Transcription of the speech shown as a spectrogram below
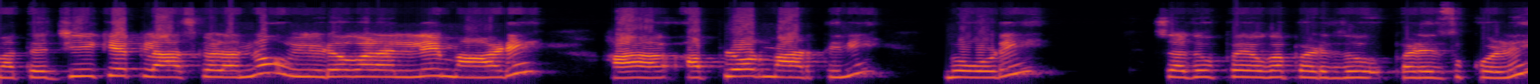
ಮತ್ತೆ ಜಿ ಕೆ ಕ್ಲಾಸ್ಗಳನ್ನು ವಿಡಿಯೋಗಳಲ್ಲಿ ಮಾಡಿ ಅಪ್ಲೋಡ್ ಮಾಡ್ತೀನಿ. ನೋಡಿ, ಸದುಪಯೋಗ ಪಡೆದು, ಪಡೆದುಕೊಳ್ಳಿ.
